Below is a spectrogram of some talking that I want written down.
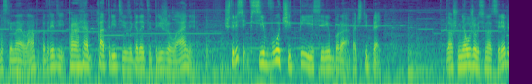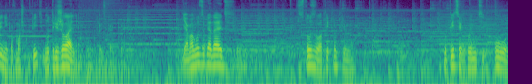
Масляная лампа. Потрите, по, потрите и загадайте три желания. 4, всего 4 серебра, почти 5. Потому что у меня уже 18 серебряников, можешь купить. Ну, три желания. то есть, как бы... Я могу загадать 100 золотых, например. Купить себе какой-нибудь... О,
